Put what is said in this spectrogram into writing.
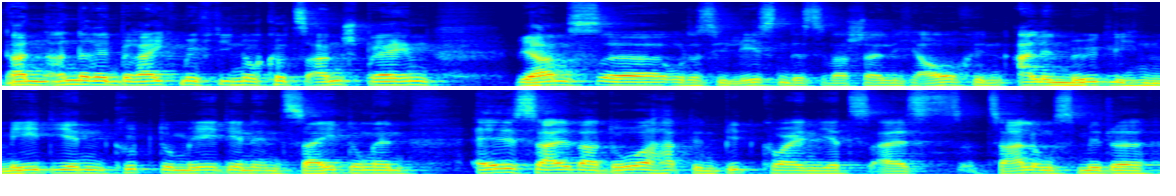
Dann einen anderen Bereich möchte ich noch kurz ansprechen. Wir haben es, äh, oder Sie lesen das wahrscheinlich auch in allen möglichen Medien, Kryptomedien, in Zeitungen. El Salvador hat den Bitcoin jetzt als Zahlungsmittel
